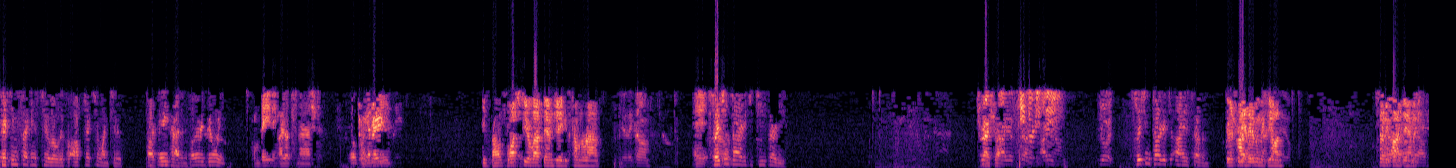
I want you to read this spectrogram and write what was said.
15 seconds to load it for object 212. Targeting pattern. What are we doing? I'm baiting. I got smashed. Okay. We're gonna need He's bouncing. Watch to your left, MJ. He's coming around. Here they come. Hey, Switching um, target to T30. Track Nice shot. IS7. T30 down. good. Switching target to IS7. Gonna try to hit him in the gun. Seventy-five damage.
